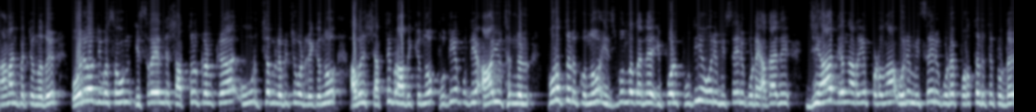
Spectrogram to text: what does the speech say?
കാണാൻ പറ്റുന്നത്. ഓരോ ദിവസവും ഇസ്രയേലിന്റെ ശത്രുക്കൾക്ക് ഊർജം ലഭിച്ചുകൊണ്ടിരിക്കുന്നു. അവർ ശക്തി പ്രാപിക്കുന്നു. പുതിയ പുതിയ ആയുധങ്ങൾ പുറത്തെടുക്കുന്നു. ഹിസ്ബുള്ള തന്നെ ഇപ്പോൾ പുതിയ ഒരു മിസൈൽ കൂടെ അതായത് ജിഹാദ് എന്നറിയപ്പെടുന്ന ഒരു മിസൈൽ കൂടെ പുറത്തെടുത്തിട്ടുണ്ട്.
